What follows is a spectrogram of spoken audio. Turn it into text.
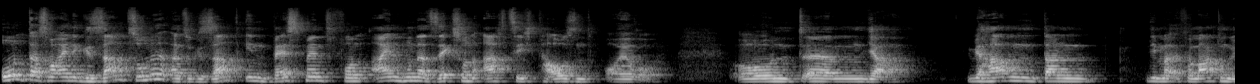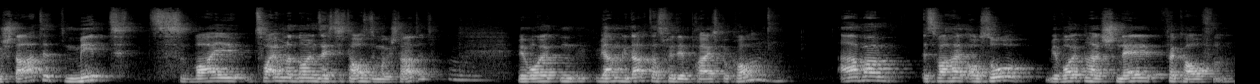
Und das war eine Gesamtsumme, also Gesamtinvestment von 186.000 Euro. Und ähm, ja, wir haben dann die Vermarktung gestartet mit 269.000 sind wir gestartet. Mhm. Wir wollten, wir haben gedacht, dass wir den Preis bekommen, aber es war halt auch so, wir wollten halt schnell verkaufen.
